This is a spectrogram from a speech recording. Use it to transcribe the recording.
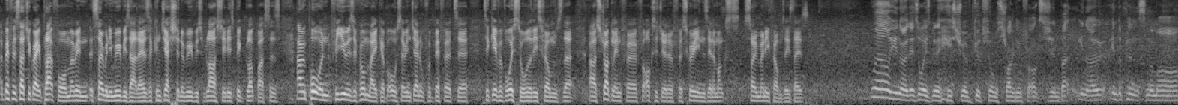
And Biff is such a great platform. I mean, there's so many movies out there. There's a congestion of movies from last year, these big blockbusters. How important for you as a filmmaker, but also in general for BIFA to, to give a voice to all of these films that are struggling for, for oxygen and for screens in amongst so many films these days? Well, you know, there's always been a history of good films struggling for oxygen, but you know, independent cinema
